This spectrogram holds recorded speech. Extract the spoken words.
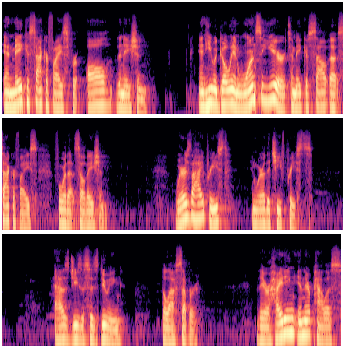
and make a sacrifice for all the nation. And he would go in once a year to make a sal- uh, sacrifice for that salvation. Where is the high priest and where are the chief priests? As Jesus is doing the Last Supper, they are hiding in their palace,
